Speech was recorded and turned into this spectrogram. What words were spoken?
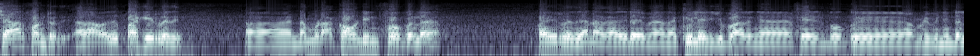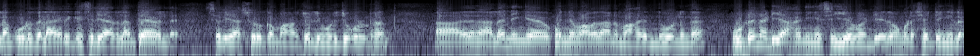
share பண்ணுறது அதாவது பகிர்றது. நம்மளோட அக்கௌண்ட் இன்ஃபோக்குள்ள பகிர்றது தானே. அதாவது அந்த கீழே இருக்கு பாருங்க ஃபேஸ்புக்கு அப்படி இப்படின்ட்டு எல்லாம் கூடுதலா இருக்கு. சரி அதெல்லாம் தேவையில்லை. சரியா சுருக்கமாக சொல்லி முடிச்சு கொள்றேன். ஆஹ் இதனால நீங்க கொஞ்சம் அவதானமாக இருந்து கொள்ளுங்க. உடனடியாக நீங்க செய்ய வேண்டியது உங்களோட செட்டிங்கில்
